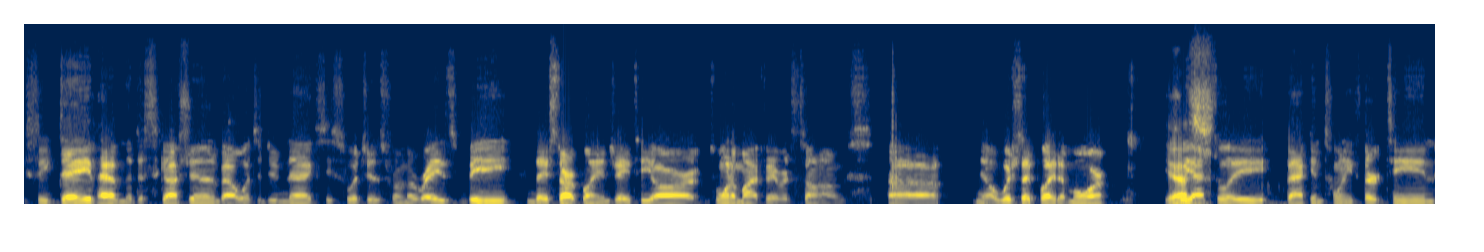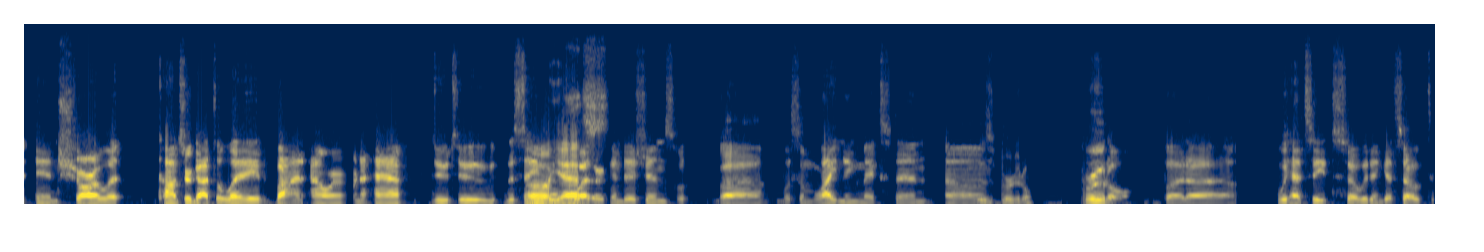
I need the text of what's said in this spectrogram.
You see Dave having the discussion about what to do next. He switches from the raised B. They start playing JTR. It's one of my favorite songs. Uh, you know, wish they played it more. Yes. We actually back in 2013 in Charlotte, concert got delayed by an hour and a half due to the same Oh, yes. weather conditions with uh, with some lightning mixed in. it Um, was brutal. brutal, but uh, we had seats, so we didn't get soaked.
